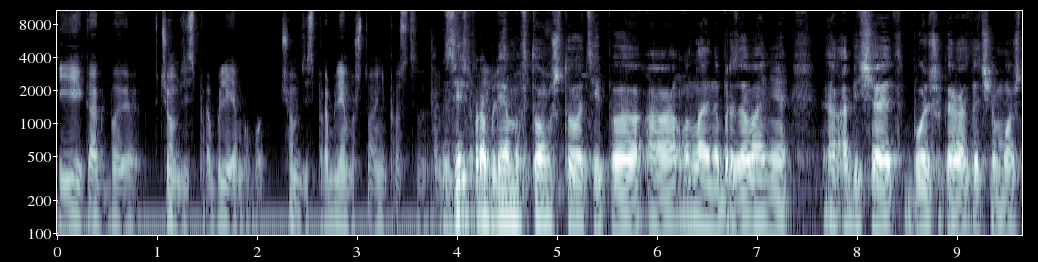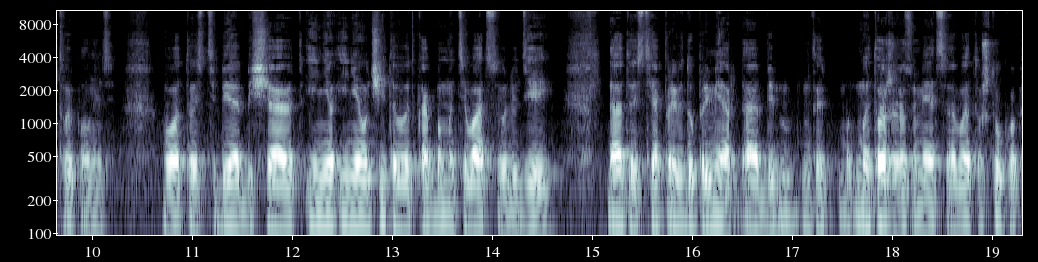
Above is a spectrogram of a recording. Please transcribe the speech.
и как бы в чем здесь проблема? Вот в чем здесь проблема, что они просто... Здесь проблема в том, что типа а, онлайн-образование э, обещает больше гораздо, чем может выполнить. Вот, то есть тебе обещают и не, и не учитывают как бы мотивацию людей. Да, то есть я приведу пример. Да, мы тоже, разумеется, в эту штуку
